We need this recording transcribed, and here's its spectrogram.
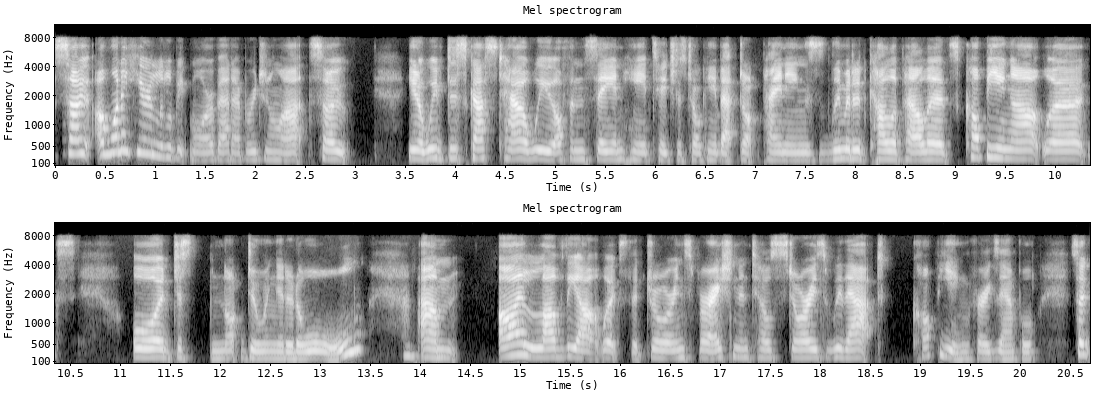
so I want to hear a little bit more about Aboriginal art. So, you know, we've discussed how we often see and hear teachers talking about dot paintings, limited colour palettes, copying artworks, or just not doing it at all. Mm-hmm. Um, I love the artworks that draw inspiration and tell stories without copying, for example. So,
